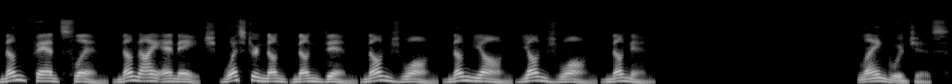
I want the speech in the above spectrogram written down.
Nung Fan Slin, Nung Inh, Western Nung, Nung Din, Nung Zhuang, Nung Yang, Yang Zhuang, Nung In. Languages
